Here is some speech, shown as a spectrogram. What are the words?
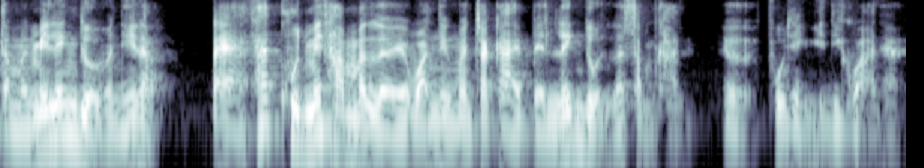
แต่มันไม่เร่งด่วนวันนี้แหละแต่ถ้าคุณไม่ทำมันเลย วันหนึ่งมันจะกลายเป็นเร่งด่วนและสำคัญเออพูดอย่างนี้ดีกว่านะ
